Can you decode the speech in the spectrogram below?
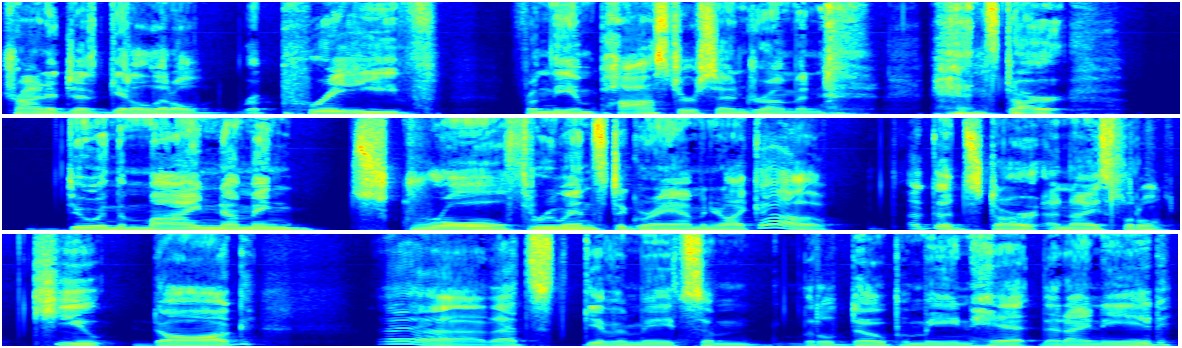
trying to just get a little reprieve from the imposter syndrome and and start doing the mind numbing scroll through Instagram and you're like, oh, a good start, a nice little cute dog. Ah, that's giving me some little dopamine hit that I need.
